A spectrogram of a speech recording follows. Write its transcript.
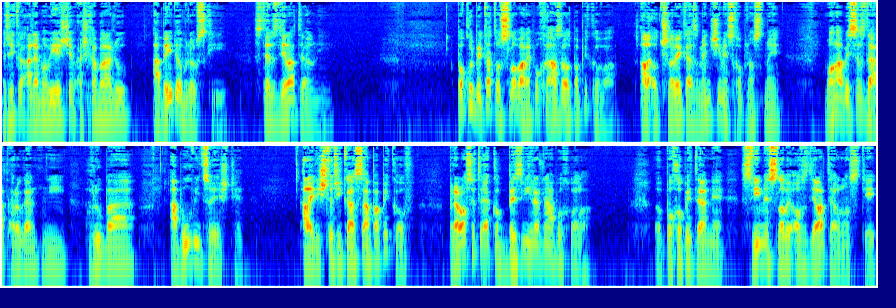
Řekl Adamovi ještě v Ašchabádu, a vy, Dobrovský, jste vzdělatelný. Pokud by tato slova nepocházela od Papikova, ale od člověka s menšími schopnostmi, Mohla by se zdát arrogantní, hrubá a Bůh ví, co ještě. Ale když to říkal sám Papikov, bralo se to jako bezvýhradná pochvala. Pochopitelně svými slovy o vzdělatelnosti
